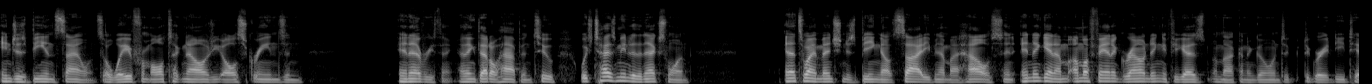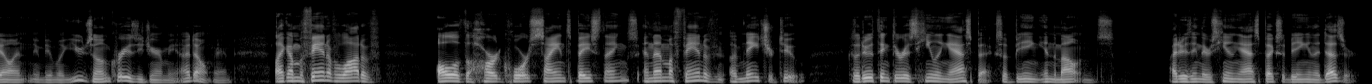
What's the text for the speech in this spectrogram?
and just be in silence, away from all technology, all screens, and and everything. I think that'll happen too, which ties me to the next one. And that's why I mentioned just being outside, even at my house. And, and again, I'm, I'm a fan of grounding. If you guys, I'm not going to go into great detail and you'll be like, you sound crazy, Jeremy. I don't, man. Like I'm a fan of a lot of all of the hardcore science based things, and I'm a fan of, of nature too, because I do think there is healing aspects of being in the mountains. I do think there's healing aspects of being in the desert.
